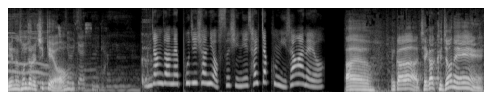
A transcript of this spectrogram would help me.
얘는 손절을 칠게요. 연결되었습니다. 운장 전에 포지션이 없으시니 살짝 쿵 이상하네요. 아유, 그러니까 제가 그 전에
